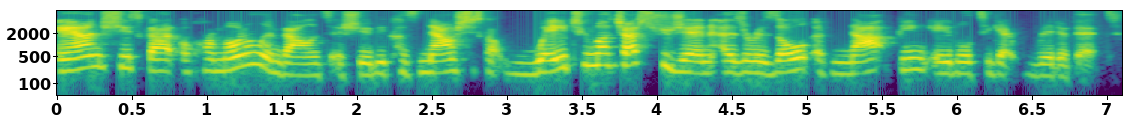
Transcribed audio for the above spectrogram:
And she's got a hormonal imbalance issue because now she's got way too much estrogen as a result of not being able to get rid of it.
